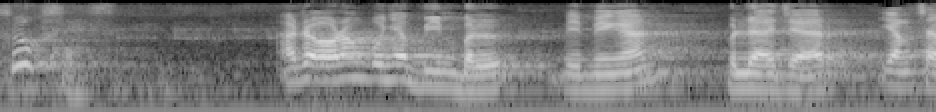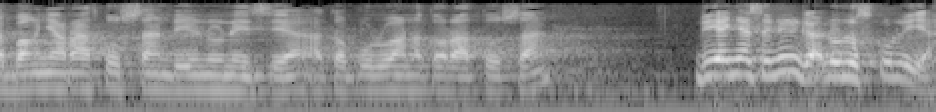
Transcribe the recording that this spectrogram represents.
sukses. Ada orang punya bimbel, bimbingan belajar yang cabangnya ratusan di Indonesia atau puluhan atau ratusan, dianya sendiri nggak lulus kuliah.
